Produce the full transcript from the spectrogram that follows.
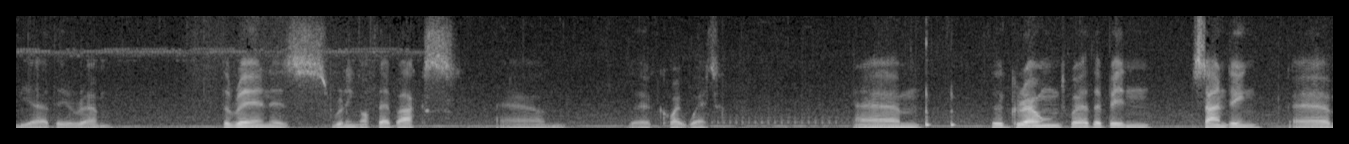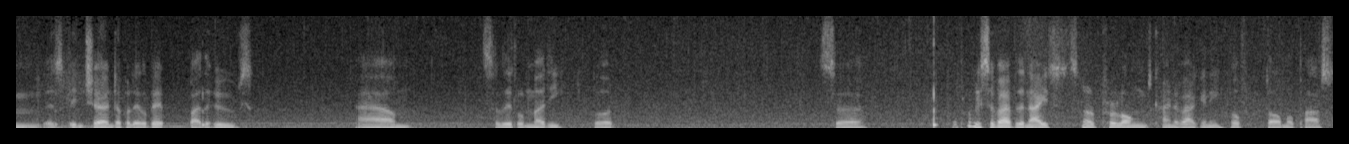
yeah, they're um, the rain is running off their backs. Um, they're quite wet. Um, the ground where they've been standing um, has been churned up a little bit by the hooves. Um, it's a little muddy, but it's uh, They'll probably survive the night. It's not a prolonged kind of agony. Hopefully, the storm will pass.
